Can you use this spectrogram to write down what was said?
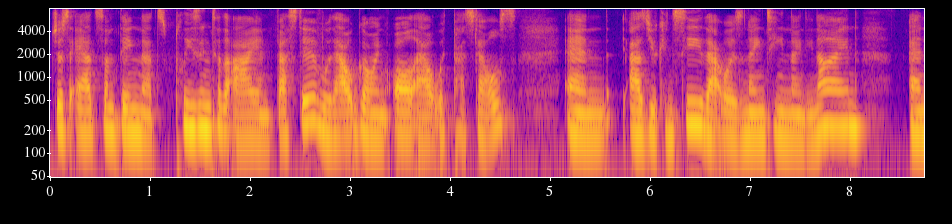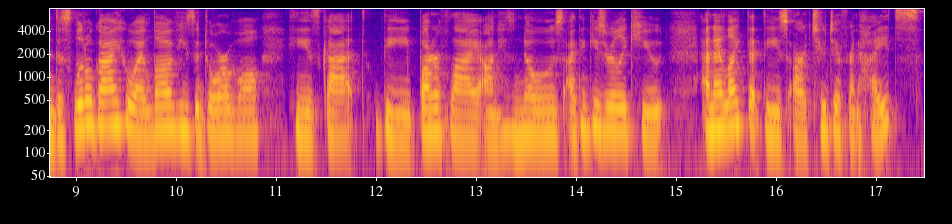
Just add something that's pleasing to the eye and festive without going all out with pastels. And as you can see, that was 19.99. And this little guy who I love, he's adorable. He's got the butterfly on his nose. I think he's really cute. And I like that these are two different heights.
